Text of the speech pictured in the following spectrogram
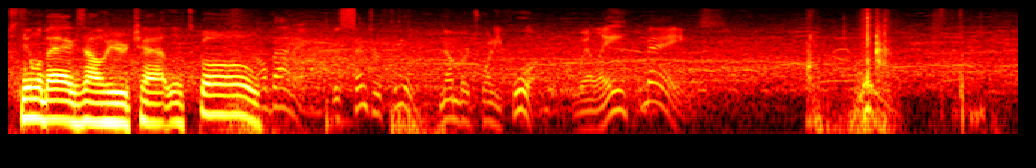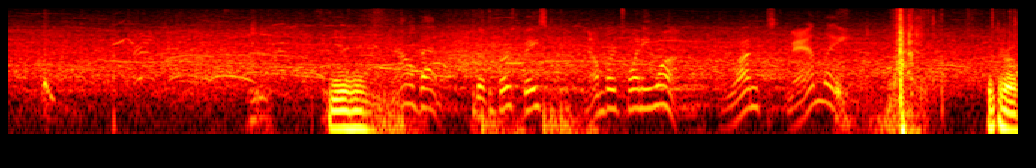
Stealing bags out here, chat. Let's go. Batting, the center fielder, number 24, Willie Mays. Excuse me. Now batting, the first baseman, number 21, Grunt Manley. Get through.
